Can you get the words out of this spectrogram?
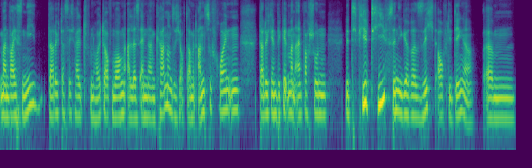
man weiß nie, dadurch, dass sich halt von heute auf morgen alles ändern kann und sich auch damit anzufreunden, dadurch entwickelt man einfach schon eine viel tiefsinnigere Sicht auf die Dinge. Ähm,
